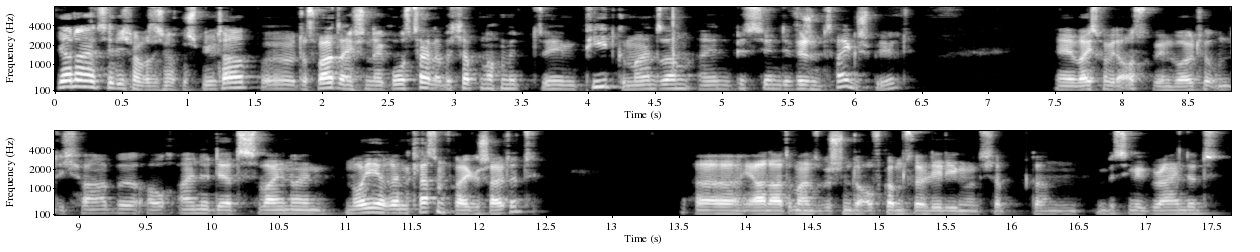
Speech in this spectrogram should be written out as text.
Ja, dann erzähle ich mal, was ich noch gespielt habe. Äh, das war jetzt eigentlich schon der Großteil, aber ich habe noch mit dem Pete gemeinsam ein bisschen Division 2 gespielt, äh, weil ich es mal wieder ausprobieren wollte. Und ich habe auch eine der zwei neuen, neueren Klassen freigeschaltet. Äh, ja, da hatte man so bestimmte Aufgaben zu erledigen und ich habe dann ein bisschen gegrindet.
